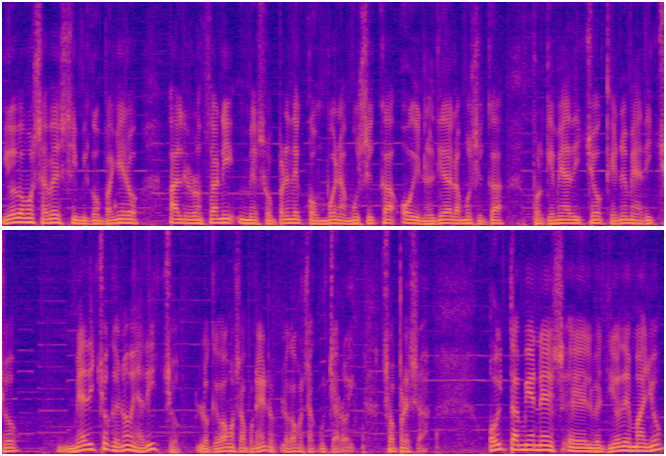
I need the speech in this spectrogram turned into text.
y hoy vamos a ver si mi compañero Ali Ronzani me sorprende con buena música hoy en el Día de la Música porque me ha dicho que no me ha dicho, me ha dicho que no me ha dicho lo que vamos a poner, lo que vamos a escuchar hoy. Sorpresa. Hoy también es el 22 de mayo,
